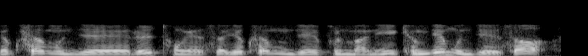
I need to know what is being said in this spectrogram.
역사 문제를 통해서 역사 문제의 불만이 경제 문제에서 예,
